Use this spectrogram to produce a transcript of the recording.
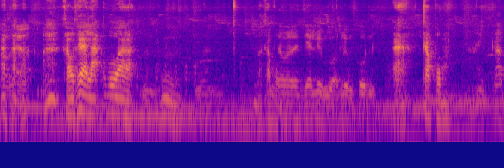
เอาแล้วล่ะเขาแท้ละปูว่าอืมนะครับผมแต่ว่าอย่าลืมบวกลืมคูณนะอ่าครับผม ให้กลับ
